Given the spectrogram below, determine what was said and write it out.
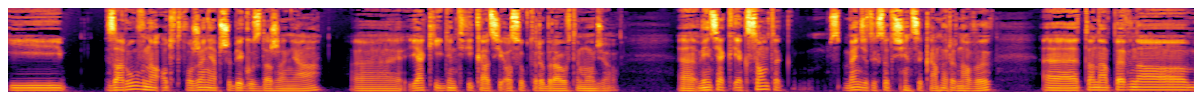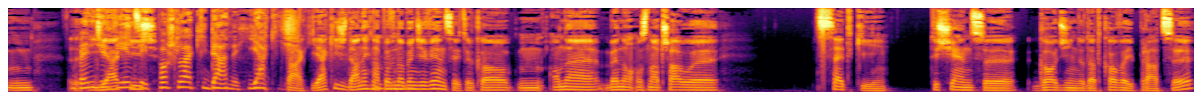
i zarówno odtworzenia przebiegu zdarzenia, e, jak i identyfikacji osób, które brały w tym udział. Więc jak, jak są te, będzie tych 100 tysięcy kamer nowych, to na pewno mm, będzie jakiś, więcej poszlaki danych, jakiś. Tak, jakiś danych na mhm. pewno będzie więcej, tylko mm, one będą oznaczały setki tysięcy godzin dodatkowej pracy,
